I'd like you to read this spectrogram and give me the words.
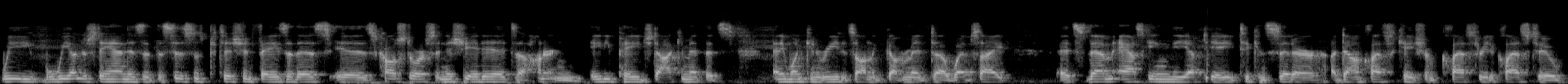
We what we understand is that the citizens petition phase of this is Karl Storz initiated. It's a 180 page document that's anyone can read. It's on the government uh, website. It's them asking the FDA to consider a down classification from class three to class two.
